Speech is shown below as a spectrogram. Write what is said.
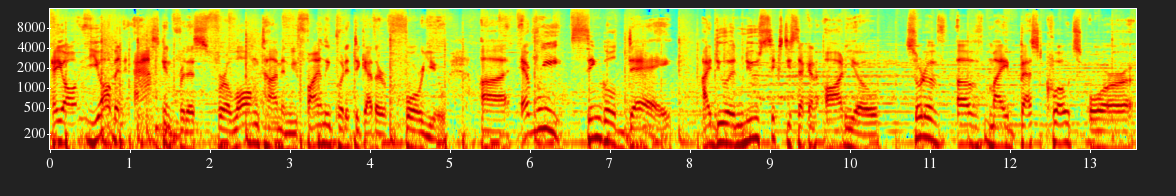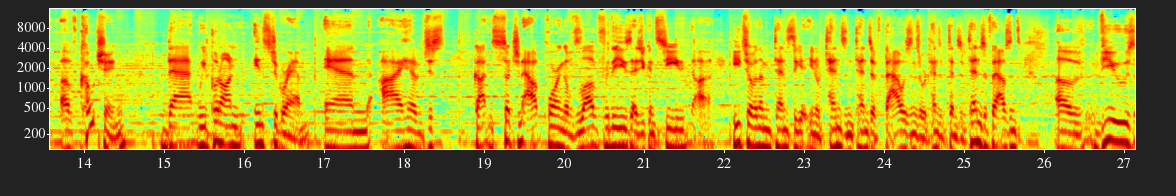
Hey, y'all, y'all been asking for this for a long time, and we finally put it together for you. Uh, every single day, I do a new 60 second audio sort of of my best quotes or of coaching that we put on Instagram. And I have just gotten such an outpouring of love for these. As you can see, uh, each of them tends to get, you know, tens and tens of thousands or tens of tens of tens of thousands of views.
